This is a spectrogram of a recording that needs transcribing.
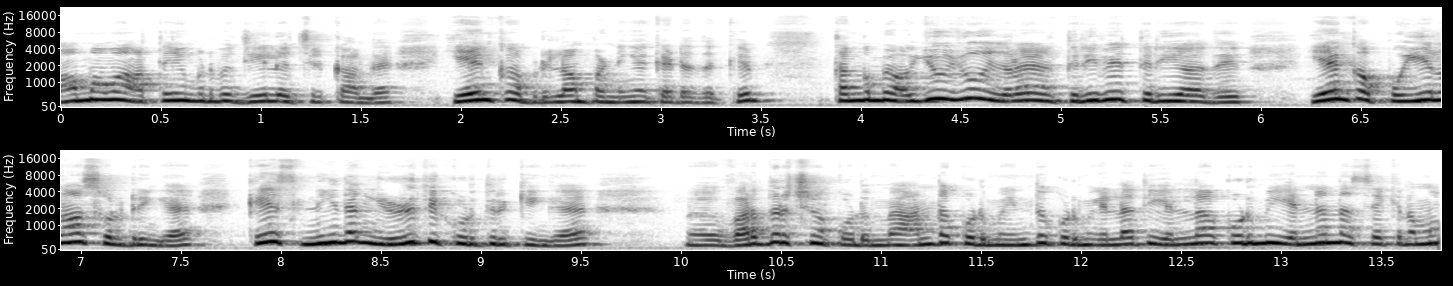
மாமாவும் அத்தையும் கொண்டு போய் ஜெயிலில் வச்சுருக்காங்க. ஏங்கா அப்படிலாம் பண்ணீங்க? கேட்டதுக்கு தங்கமயில் ஐயோயோ இதெல்லாம் எனக்கு தெரியவே தெரியாது. ஏங்கா பொய்யெல்லாம் சொல்கிறீங்க கேஸ் நீ தாங்க எழுதி கொடுத்துருக்கீங்க. வரதட்சணை கொடுமை அந்த கொடுமை இந்த கொடுமை எல்லாத்தையும் எல்லா கொடுமையும் என்னென்ன சேர்க்கணுமோ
